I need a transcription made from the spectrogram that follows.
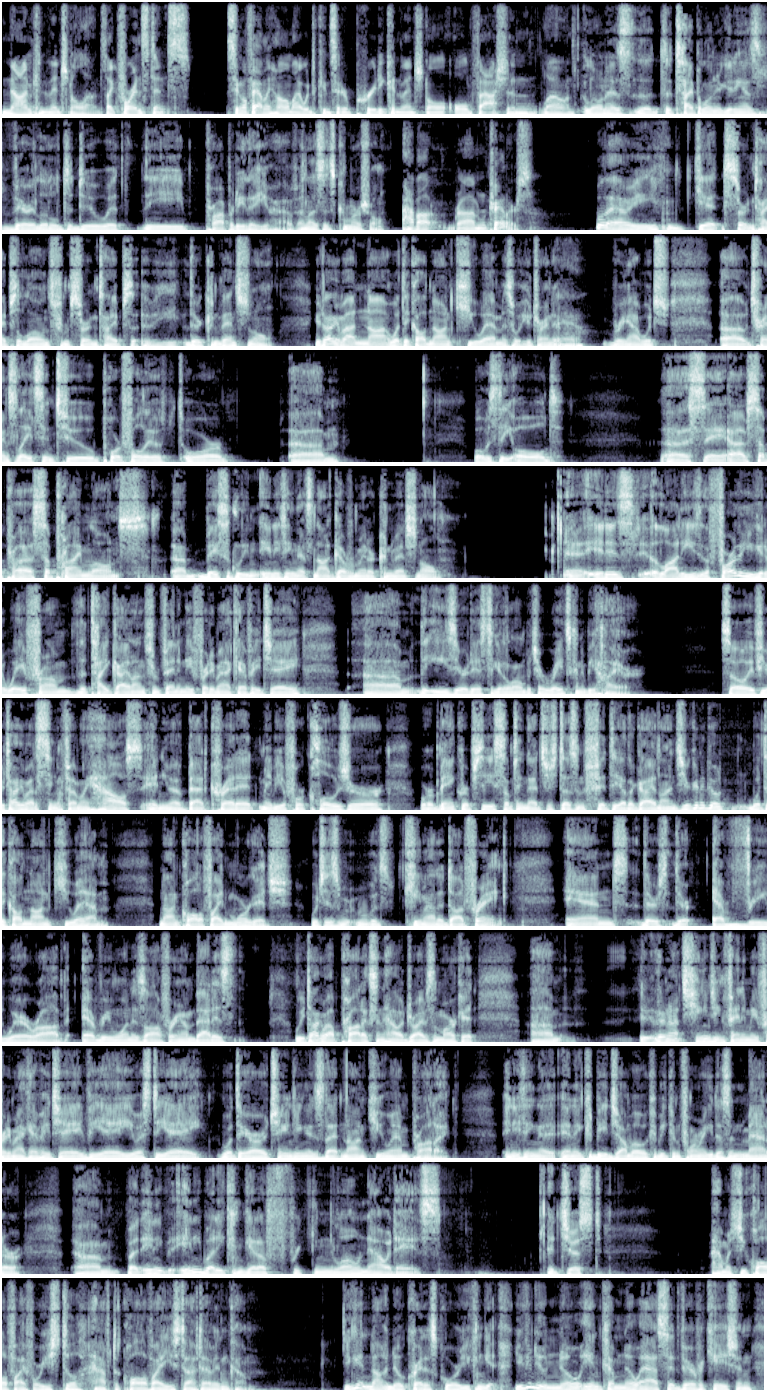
non-conventional loans? Like for instance, single family home, I would consider pretty conventional, old fashioned loan. Loan has the, the type of loan you're getting has very little to do with the property that you have, unless it's commercial. How about um, trailers? Well, I mean, you can get certain types of loans from certain types. They're conventional. You're talking about not what they call non QM is what you're trying to Yeah. bring out, which uh, translates into portfolio or um, what was the old uh, say uh, sub uh, subprime loans. Uh, basically, anything that's not government or conventional. Uh, It is a lot easier. The farther you get away from the tight guidelines from Fannie Mae, Freddie Mac, FHA, um, the easier it is to get a loan, but your rate's going to be higher. So if you're talking about a single family house and you have bad credit, maybe a foreclosure or a bankruptcy, something that just doesn't fit the other guidelines, you're going to go what they call non QM, non qualified mortgage, which is what came out of Dodd Frank. And there's they're everywhere, Rob. Everyone is offering them. That is, we talk about products and how it drives the market. Um, they're not changing Fannie Mae, Freddie Mac, FHA, VA, USDA. What they are changing is that non QM product. Anything that, and it could be jumbo, it could be conforming, it doesn't matter. Um, but any anybody can get a freaking loan nowadays. It just how much you qualify for. You still have to qualify. You still have to have income. You get no, no credit score. You can get you can do no income, no asset verification,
